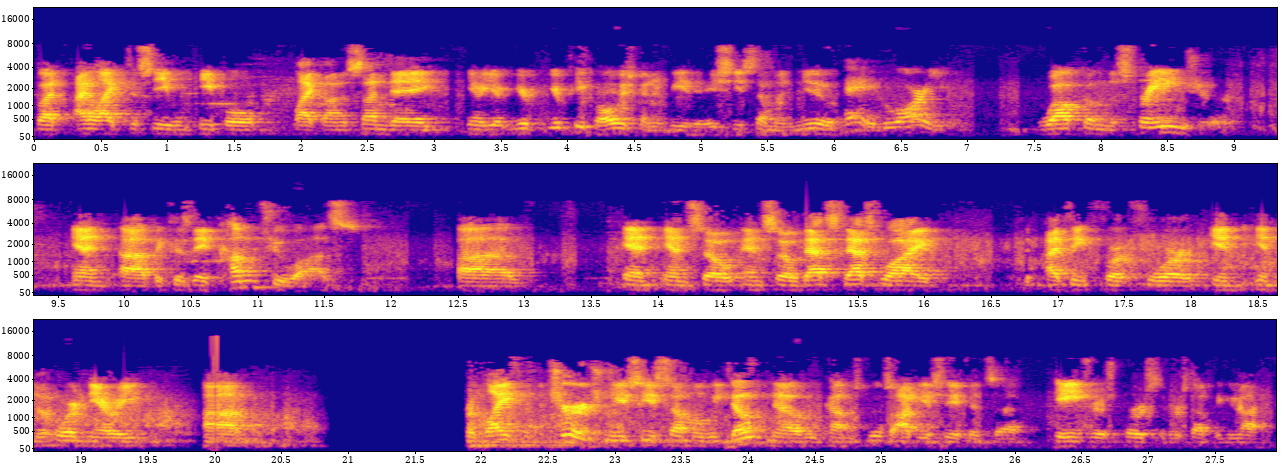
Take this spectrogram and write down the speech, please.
but I like to see when people, like on a Sunday, you know, your, your, your people are always going to be there. You see someone new, hey, who are you? Welcome the stranger. And uh, because they've come to us. Uh, and, and so, and so that's, that's why I think for, for in, in the ordinary, um, for life in the church, when you see someone we don't know who comes to us, obviously if it's a dangerous person or something you're not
